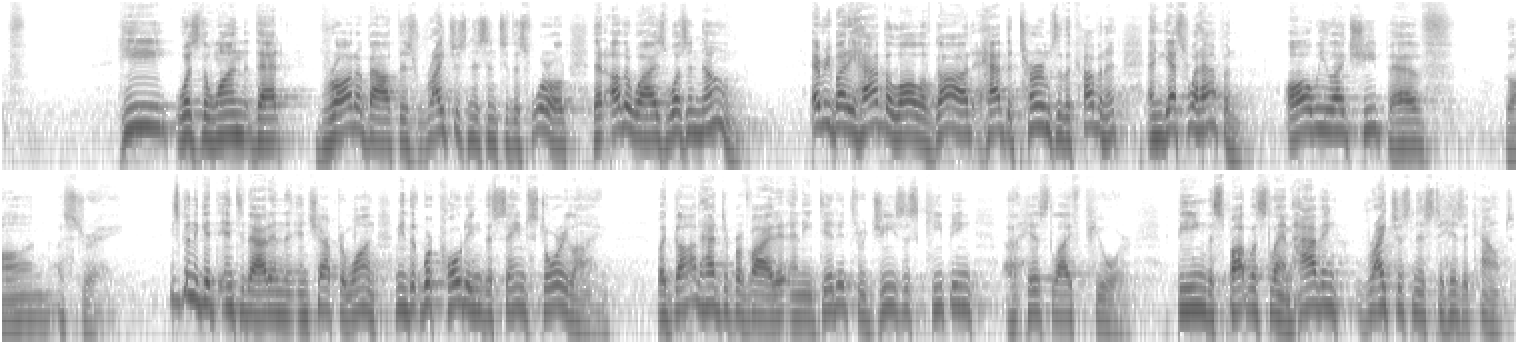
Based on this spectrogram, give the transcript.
He was the one that brought about this righteousness into this world that otherwise wasn't known. Everybody had the law of God, had the terms of the covenant, and guess what happened? All we like sheep have gone astray. He's going to get into that in, the, in chapter one. I mean, that we're quoting the same storyline, but God had to provide it, and He did it through Jesus keeping uh, His life pure, being the spotless lamb, having righteousness to His account.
